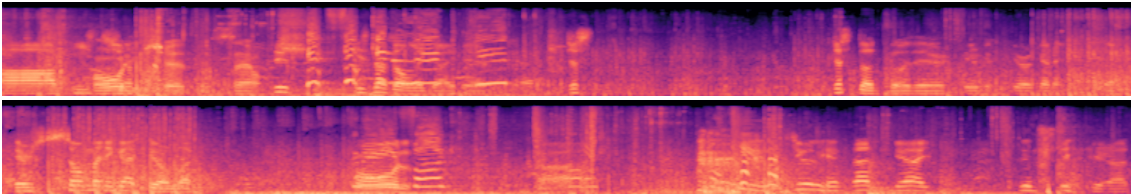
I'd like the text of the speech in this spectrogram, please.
Um, he's Holy just, shit. So, dude, he's not the only guy there. Yeah, Just, just don't go there. You're, you're gonna. end There's so many guys to your left. Come here, you Oh. fuck! Julian, that guy didn't see you. Right?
